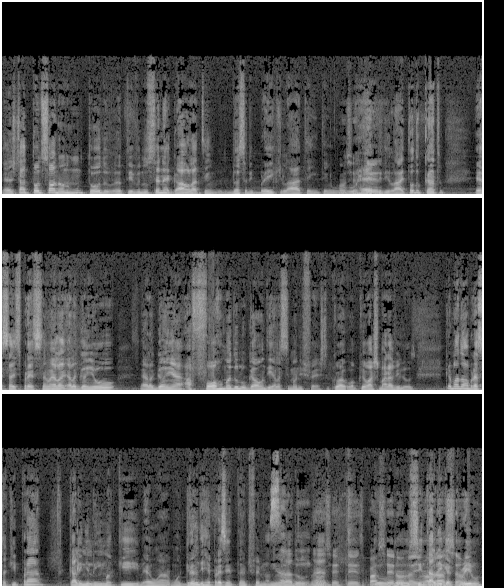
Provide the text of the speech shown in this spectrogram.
É o estado todo só não, no mundo todo. Eu tive no Senegal, lá tem dança de break lá, tem, tem o, o rap de lá, e todo canto essa expressão ela, ela ganhou, ela ganha a forma do lugar onde ela se manifesta, que o que eu acho maravilhoso. Quero mandar um abraço aqui para Kaline Lima, que é uma, uma grande representante feminina Nossa, lá do. Né, Com certeza, parceirona Cinta um Liga Crew,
